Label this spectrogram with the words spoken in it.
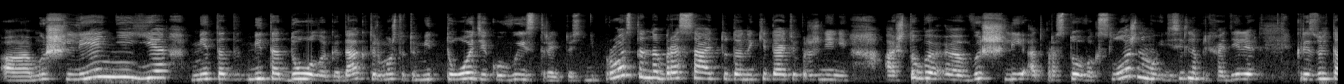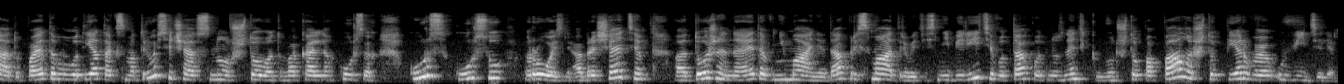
а, мышление метод, методолога, да, который может эту методику выстроить, то есть не просто набросать туда, накидать упражнений, а чтобы э, вы шли от простого к сложному и действительно приходили к результату. Поэтому вот я так смотрю сейчас, ну что вот в вокальных курсах, курс курсу рознь. Обращайте а, тоже на это внимание, да, присматривайтесь, не берите вот так вот, ну знаете, вот что попало, что первое увидели.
